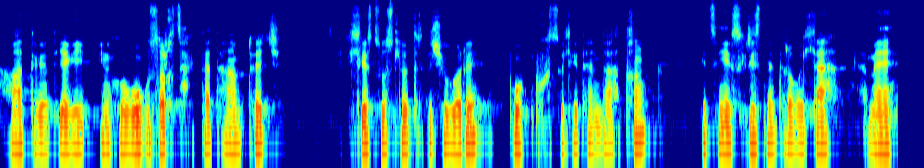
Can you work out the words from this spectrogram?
Аваа тэгээд яг энэ хөө үг сурах цагтаа та хамт байж эхлээс зүслүүдэртэж өгөөрэй бүх бүх зүйлийг танд даатхан эзэн Есүс Христ нэрээр уйлаа. Амен.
